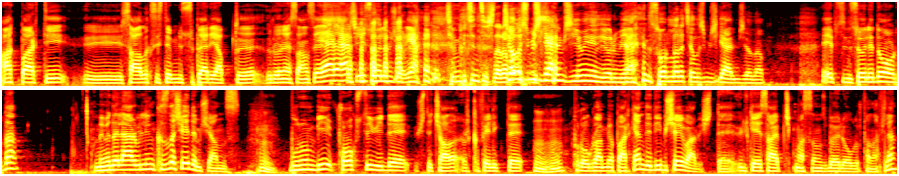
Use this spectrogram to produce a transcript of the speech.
AK Parti e, sağlık sistemini süper yaptı. Rönesansı her, her şeyi söylemiş orada. Yani Şimdi bütün tuşlara çalışmış basmış. gelmiş yemin ediyorum yani. Sorulara çalışmış gelmiş adam. Hepsini söyledi orada. Mehmet Ali Erbil'in kızı da şey demiş yalnız. Hı. Bunun bir Fox TV'de işte Çarkı Felik'te Hı hı. program yaparken dediği bir şey var işte ülkeye sahip çıkmazsanız böyle olur falan filan.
